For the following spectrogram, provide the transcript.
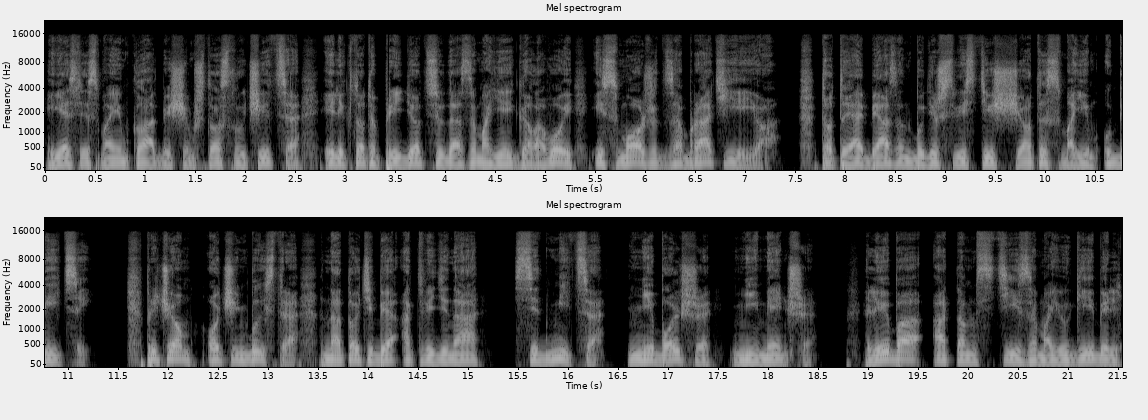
Если с моим кладбищем что случится, или кто-то придет сюда за моей головой и сможет забрать ее, то ты обязан будешь свести счеты с моим убийцей. Причем очень быстро, на то тебе отведена седмица, ни больше, ни меньше. Либо отомсти за мою гибель,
